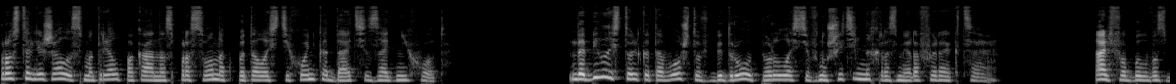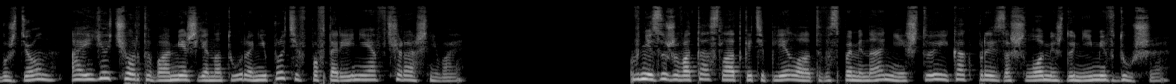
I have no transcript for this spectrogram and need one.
Просто лежал и смотрел, пока она с просонок пыталась тихонько дать задний ход. Добилась только того, что в бедро уперлась внушительных размеров эрекция. Альфа был возбужден, а ее чертова омежья натура не против повторения вчерашнего. Внизу живота сладко теплело от воспоминаний, что и как произошло между ними в душе.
